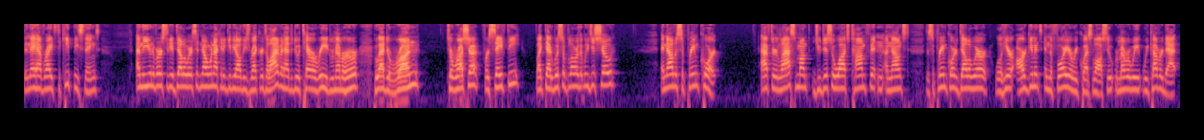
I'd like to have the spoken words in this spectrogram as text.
then they have rights to keep these things. And the University of Delaware said, no, we're not going to give you all these records. A lot of it had to do with Tara Reade. Remember her? Who had to run to Russia for safety? like that whistleblower that we just showed. And now the Supreme Court, after last month, Judicial Watch Tom Fitton announced the Supreme Court of Delaware will hear arguments in the FOIA request lawsuit. Remember, we, we covered that.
